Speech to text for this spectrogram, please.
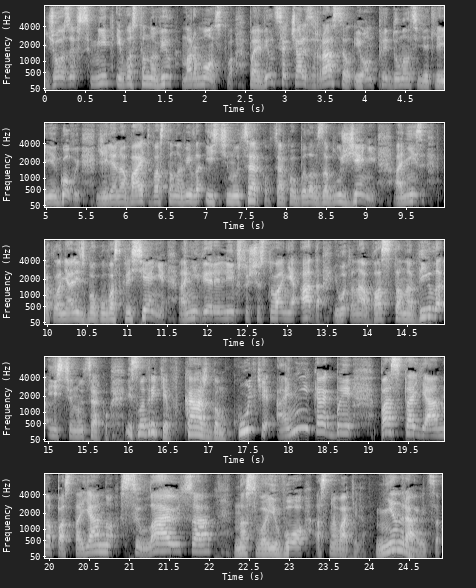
Джозеф Смит и восстановил мормонство. Появился Чарльз Рассел, и он придумал свидетелей Иеговы. Елена Вайт восстановила истинную церковь. Церковь была в заблуждении. Они поклонялись Богу воскресенье воскресение, они верили в существование ада, и вот она восстановила истинную церковь. И смотрите, в каждом культе они как бы постоянно, постоянно ссылаются на своего основателя. Мне нравится,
